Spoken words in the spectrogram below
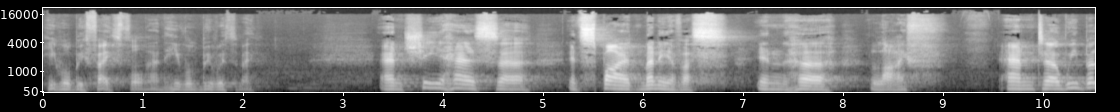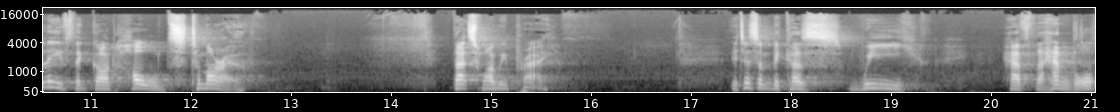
He will be faithful, and He will be with me. And she has uh, inspired many of us in her life. And uh, we believe that God holds tomorrow. That's why we pray. It isn't because we have the handle,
